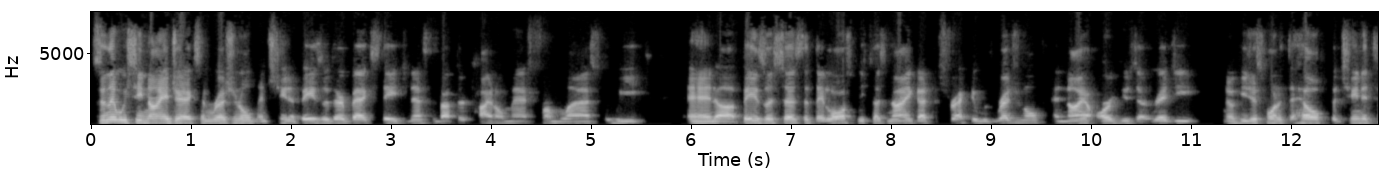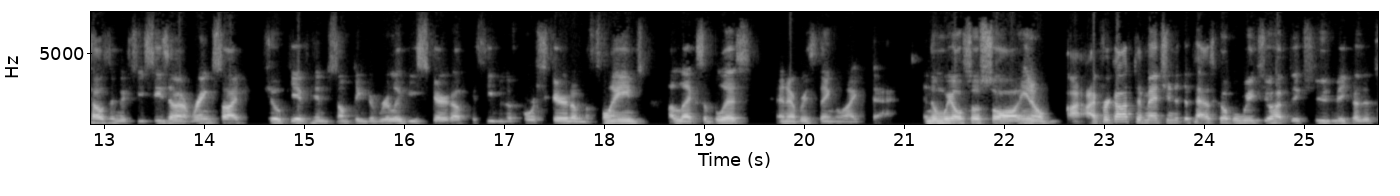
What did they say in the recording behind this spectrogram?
So then we see Nia Jax and Reginald and Shayna Baszler. They're backstage and asked about their title match from last week. And uh, Baszler says that they lost because Nia got distracted with Reginald, and Nia argues that Reggie, you know, he just wanted to help. But Shayna tells him if she sees him at ringside, she'll give him something to really be scared of because he was, of course, scared of the Flames, Alexa Bliss, and everything like that. And then we also saw, you know, I, I forgot to mention it the past couple weeks. You'll have to excuse me because it's,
